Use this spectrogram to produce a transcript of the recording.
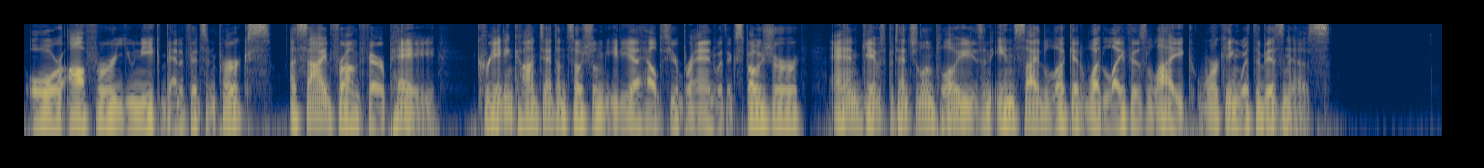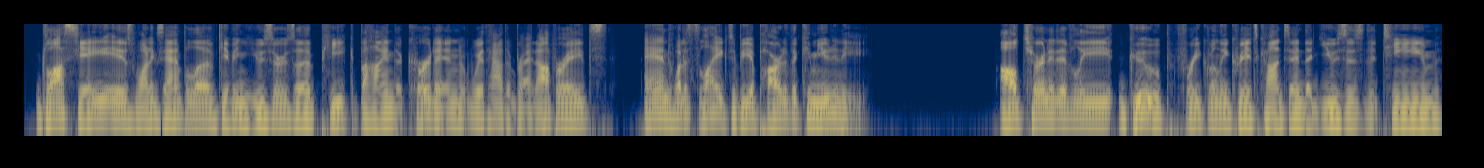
or offer unique benefits and perks, aside from fair pay, creating content on social media helps your brand with exposure and gives potential employees an inside look at what life is like working with the business. Glossier is one example of giving users a peek behind the curtain with how the brand operates and what it's like to be a part of the community. Alternatively, Goop frequently creates content that uses the team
